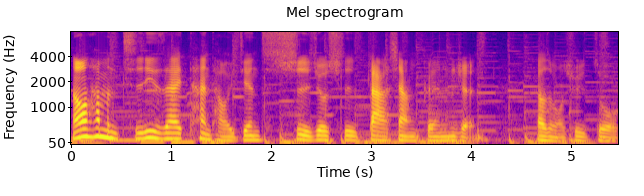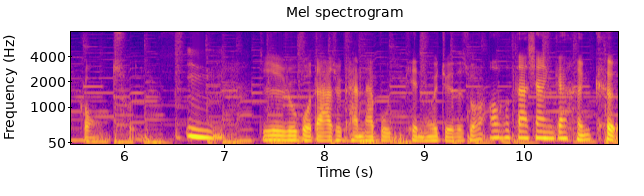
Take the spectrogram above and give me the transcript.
然后他们其实一直在探讨一件事，就是大象跟人要怎么去做共存。嗯，就是如果大家去看那部影片，你会觉得说，哦，大象应该很可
